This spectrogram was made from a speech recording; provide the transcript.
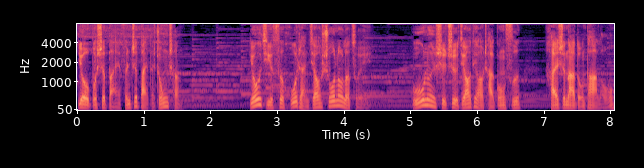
又不是百分之百的忠诚。有几次，胡展娇说漏了嘴，无论是至交调查公司，还是那栋大楼，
